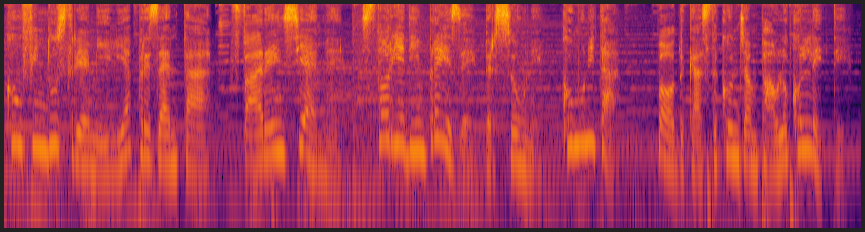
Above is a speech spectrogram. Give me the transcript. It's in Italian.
Confindustria Emilia presenta Fare insieme. Storie di imprese, persone, comunità. Podcast con Giampaolo Colletti.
